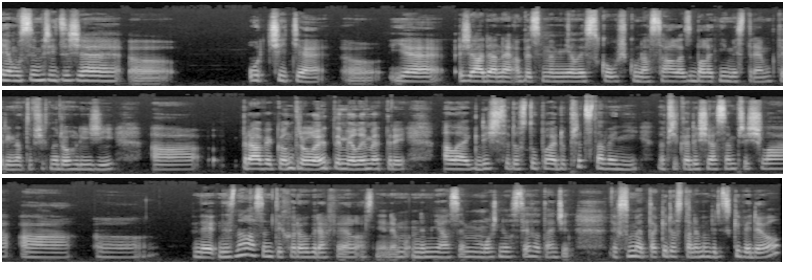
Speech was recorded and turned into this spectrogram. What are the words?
Já musím říct, že uh, určitě uh, je žádané, aby jsme měli zkoušku na sále s baletním mistrem, který na to všechno dohlíží a právě kontroluje ty milimetry, ale když se dostupuje do představení, například když já jsem přišla a uh, ne, neznala jsem ty choreografie, vlastně ne, neměla jsem možnost je zatančit, tak jsme taky dostaneme vždycky video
